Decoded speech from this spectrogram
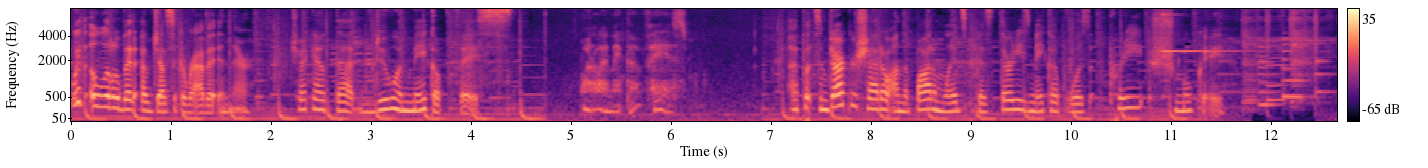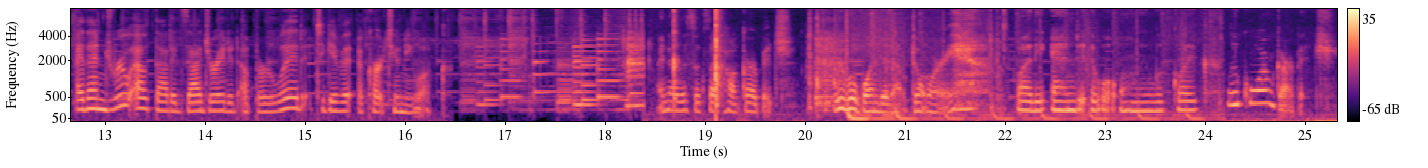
with a little bit of Jessica Rabbit in there. Check out that doing makeup face. Why do I make that face? I put some darker shadow on the bottom lids because 30s makeup was pretty schmooky. I then drew out that exaggerated upper lid to give it a cartoony look. I know this looks like hot garbage. We will blend it out, don't worry. By the end, it will only look like lukewarm garbage.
